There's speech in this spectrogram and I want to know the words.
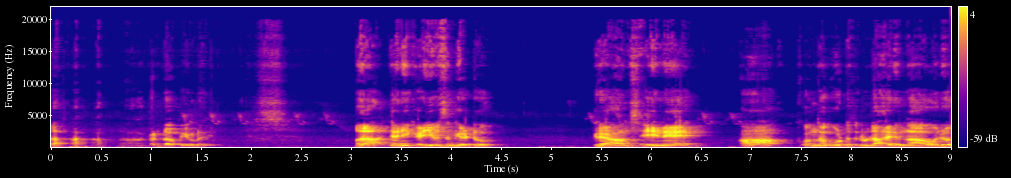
കണ്ടോ പ്രിയുള്ളത് അതാ ഞാൻ ഈ കഴിഞ്ഞ ദിവസം കേട്ടു. ഗ്രാം സേനെ ആ കൊന്ന കൂട്ടത്തിലുണ്ടായിരുന്ന ഒരു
